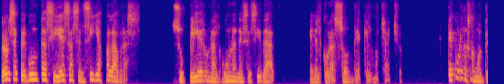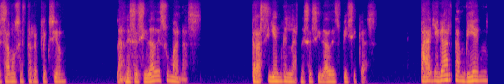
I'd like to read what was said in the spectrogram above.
Pero él se pregunta si esas sencillas palabras suplieron alguna necesidad en el corazón de aquel muchacho. ¿Te acuerdas cómo empezamos esta reflexión? Las necesidades humanas trascienden las necesidades físicas para llegar también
